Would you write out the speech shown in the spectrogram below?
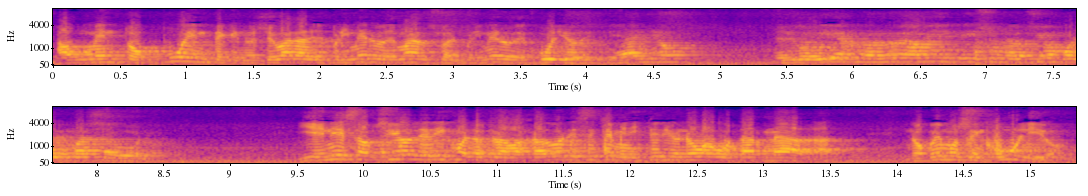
aumento puente que nos llevara del primero de marzo al primero de julio de este año, el gobierno nuevamente hizo una opción por el más oro. Y en esa opción le dijo a los trabajadores, este ministerio no va a votar nada, nos vemos en julio,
